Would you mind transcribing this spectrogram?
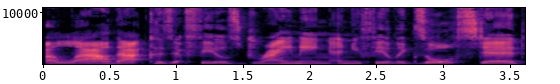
allow that because it feels draining and you feel exhausted.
